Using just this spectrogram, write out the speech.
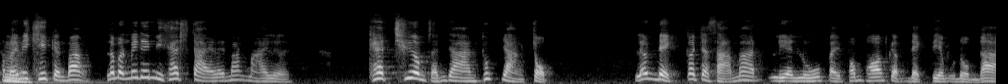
ทำไมอืมไม่คิดกันบ้าง แล้วมันไม่ได้มีค่าใช้จ่ายอะไรมากมายเลย แค่เชื่อมสัญญาณทุกอย่างจบ แล้วเด็กก็จะสามารถเรียนรู้ไปพร้อม ๆ กับเด็กเตรียมอุดมได้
